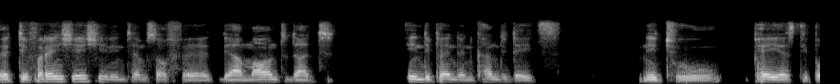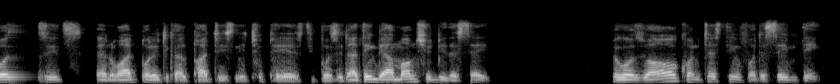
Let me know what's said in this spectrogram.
a differentiation in terms of uh, the amount that independent candidates need to pay as deposits and what political parties need to pay as deposit. I think the amount should be the same because we're all contesting for the same thing.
